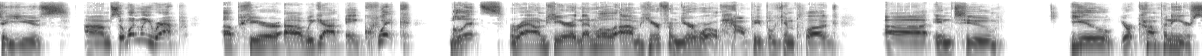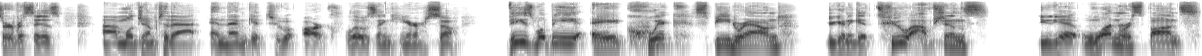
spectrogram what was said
to use. Um, so when we wrap up here. Uh, we got a quick blitz round here, and then we'll um, hear from your world how people can plug uh, into you, your company, your services. Um, we'll jump to that and then get to our closing here. So these will be a quick speed round. You're going to get two options. You get one response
